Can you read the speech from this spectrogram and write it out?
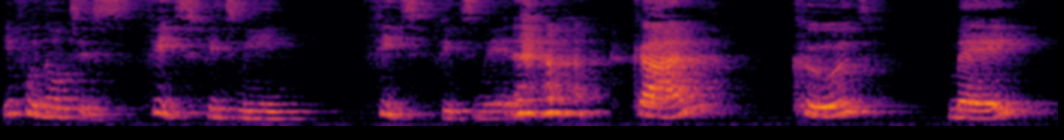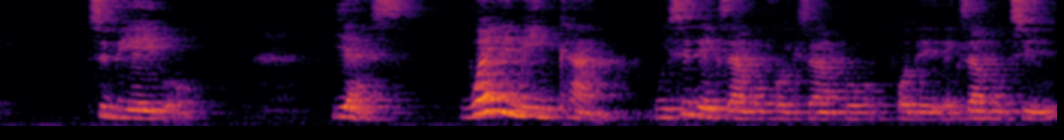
If we notice, fit, fit mean, fit, fit mean, can, could, may, to be able. Yes, when you mean can, we see the example, for example, for the example two.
